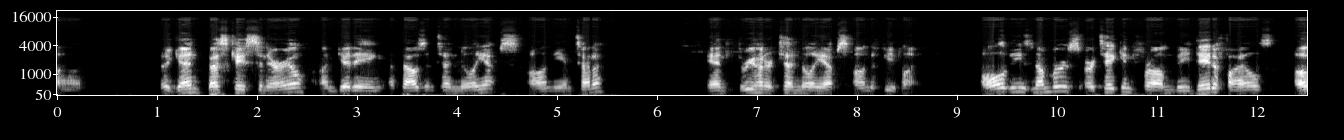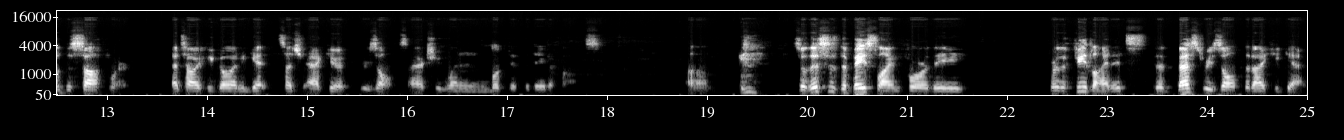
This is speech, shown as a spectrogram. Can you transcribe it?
Uh, again, best case scenario, I'm getting 1010 milliamps on the antenna and 310 milliamps on the feed line. All these numbers are taken from the data files of the software. That's how I could go ahead and get such accurate results. I actually went in and looked at the data files. Um, so this is the baseline for the for the feed line. It's the best result that I could get.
